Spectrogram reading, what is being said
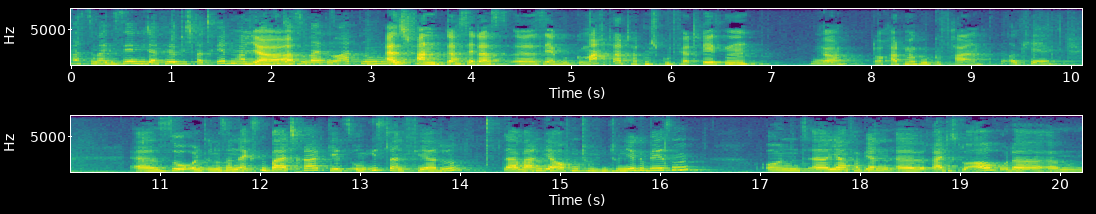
Hast du mal gesehen, wie der Philipp dich vertreten hat? Ja. Fandst du das soweit in Ordnung? Also ich fand, dass er das äh, sehr gut gemacht hat, hat mich gut vertreten. Ja, Ja. doch, hat mir gut gefallen. Okay. Äh, so, und in unserem nächsten Beitrag geht es um Islandpferde. Da waren wir auf einem Tu- Turnier gewesen. Und äh, ja, Fabian, äh, reitest du auch oder ähm,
